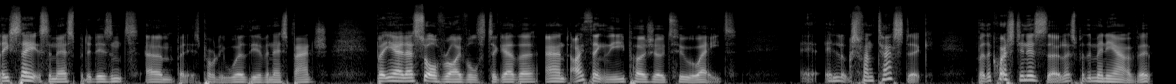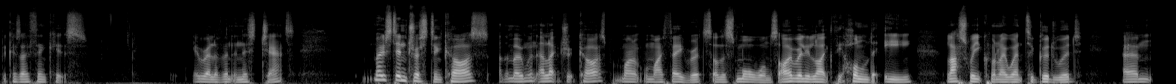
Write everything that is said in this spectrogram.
They say it's an S, but it isn't. Um, but it's probably worthy of an S badge. But yeah, they're sort of rivals together, and I think the Peugeot 208 it, it looks fantastic. But the question is though, let's put the Mini out of it because I think it's irrelevant in this chat. Most interesting cars at the moment, electric cars, but of my favourites are the small ones. I really like the Honda E. Last week when I went to Goodwood, um,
